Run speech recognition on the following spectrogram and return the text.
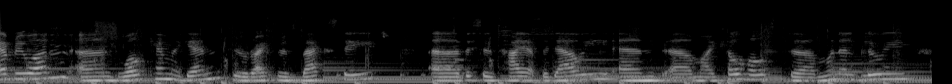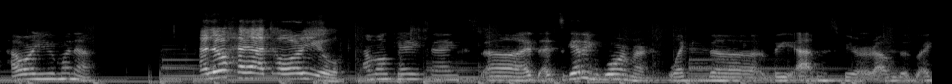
everyone, and welcome again to Writers Backstage. Uh, this is Hayat Badawi and uh, my co-host uh, Mona Bluey. How are you, Mona? Hello, Hayat. How are you? I'm okay, thanks. Uh, it, it's getting warmer, like the the atmosphere around us. I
